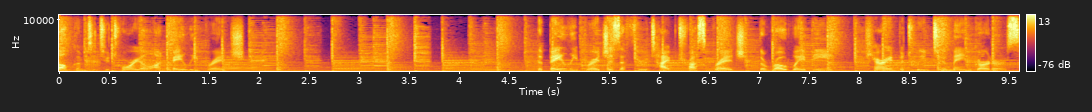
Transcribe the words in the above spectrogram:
welcome to tutorial on Bailey Bridge. The Bailey Bridge is a through-type truss bridge, the roadway being carried between two main girders.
